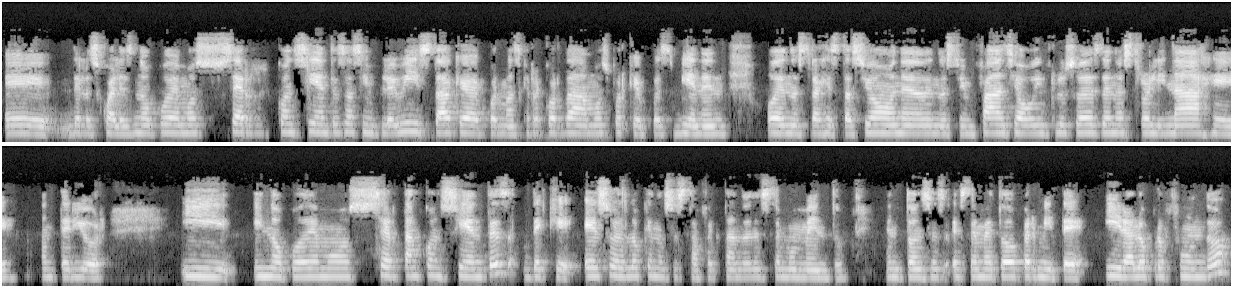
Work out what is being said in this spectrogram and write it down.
eh, de los cuales no podemos ser conscientes a simple vista, que por más que recordamos, porque pues vienen o de nuestra gestación, o de nuestra infancia, o incluso desde nuestro linaje anterior. Y, y no podemos ser tan conscientes de que eso es lo que nos está afectando en este momento. Entonces, este método permite ir a lo profundo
